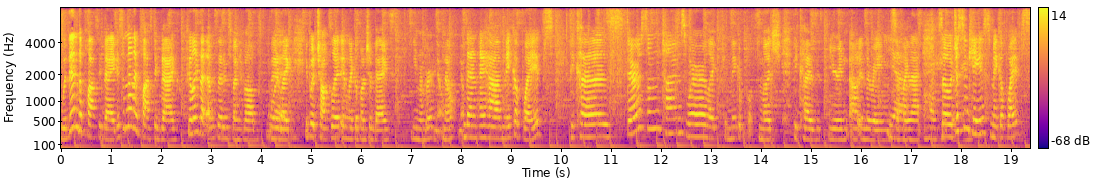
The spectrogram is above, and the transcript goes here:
within the plastic bag is another plastic bag. I feel like that episode in SpongeBob where like you put chocolate in like a bunch of bags. You remember? No, No. no. Then I have makeup wipes because there are some times where like your makeup will smudge because you're in, out in the rain and stuff like that. Oh, so just in case, makeup wipes.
